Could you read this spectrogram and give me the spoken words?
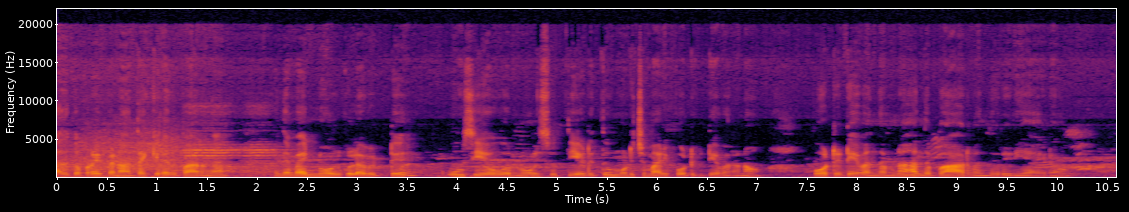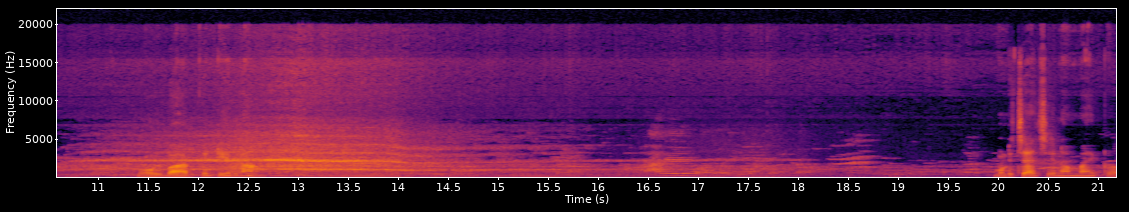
அதுக்கப்புறம் இப்போ நான் தைக்கிறது பாருங்கள் இந்த மாதிரி நூலுக்குள்ளே விட்டு ஊசியை ஒரு நூல் சுற்றி எடுத்து முடிச்ச மாதிரி போட்டுக்கிட்டே வரணும். போட்டுகிட்டே வந்தோம்னா அந்த பார் வந்து ரெடி ஆகிடும் நூல் பார் கட்டிடலாம். முடிச்சாச்சு நம்ம இப்போ.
